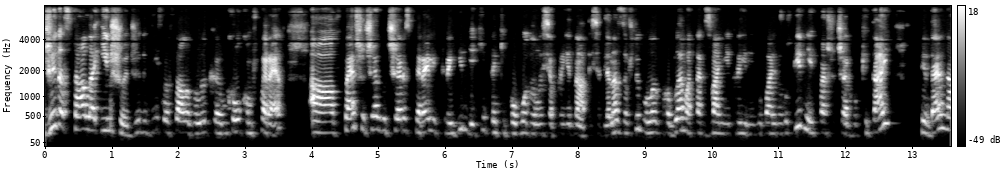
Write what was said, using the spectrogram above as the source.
Джида стала іншою. Джида дійсно стала великим кроком вперед. А в першу чергу через перелік країн, які таки погодилися приєднатися. Для нас завжди була проблема так звані країни глобального півдня, і в першу чергу Китай. Південна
